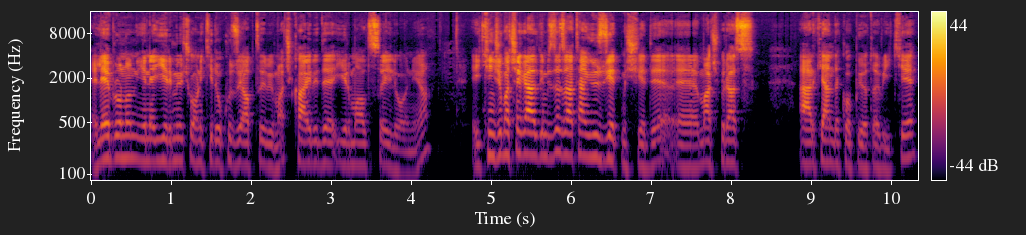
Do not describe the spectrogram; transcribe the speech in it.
E, LeBron'un yine 23-12-9 yaptığı bir maç. Kyrie de 26 sayıyla oynuyor. E, ikinci maça geldiğimizde zaten 177. E, maç biraz erken de kopuyor tabii ki.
